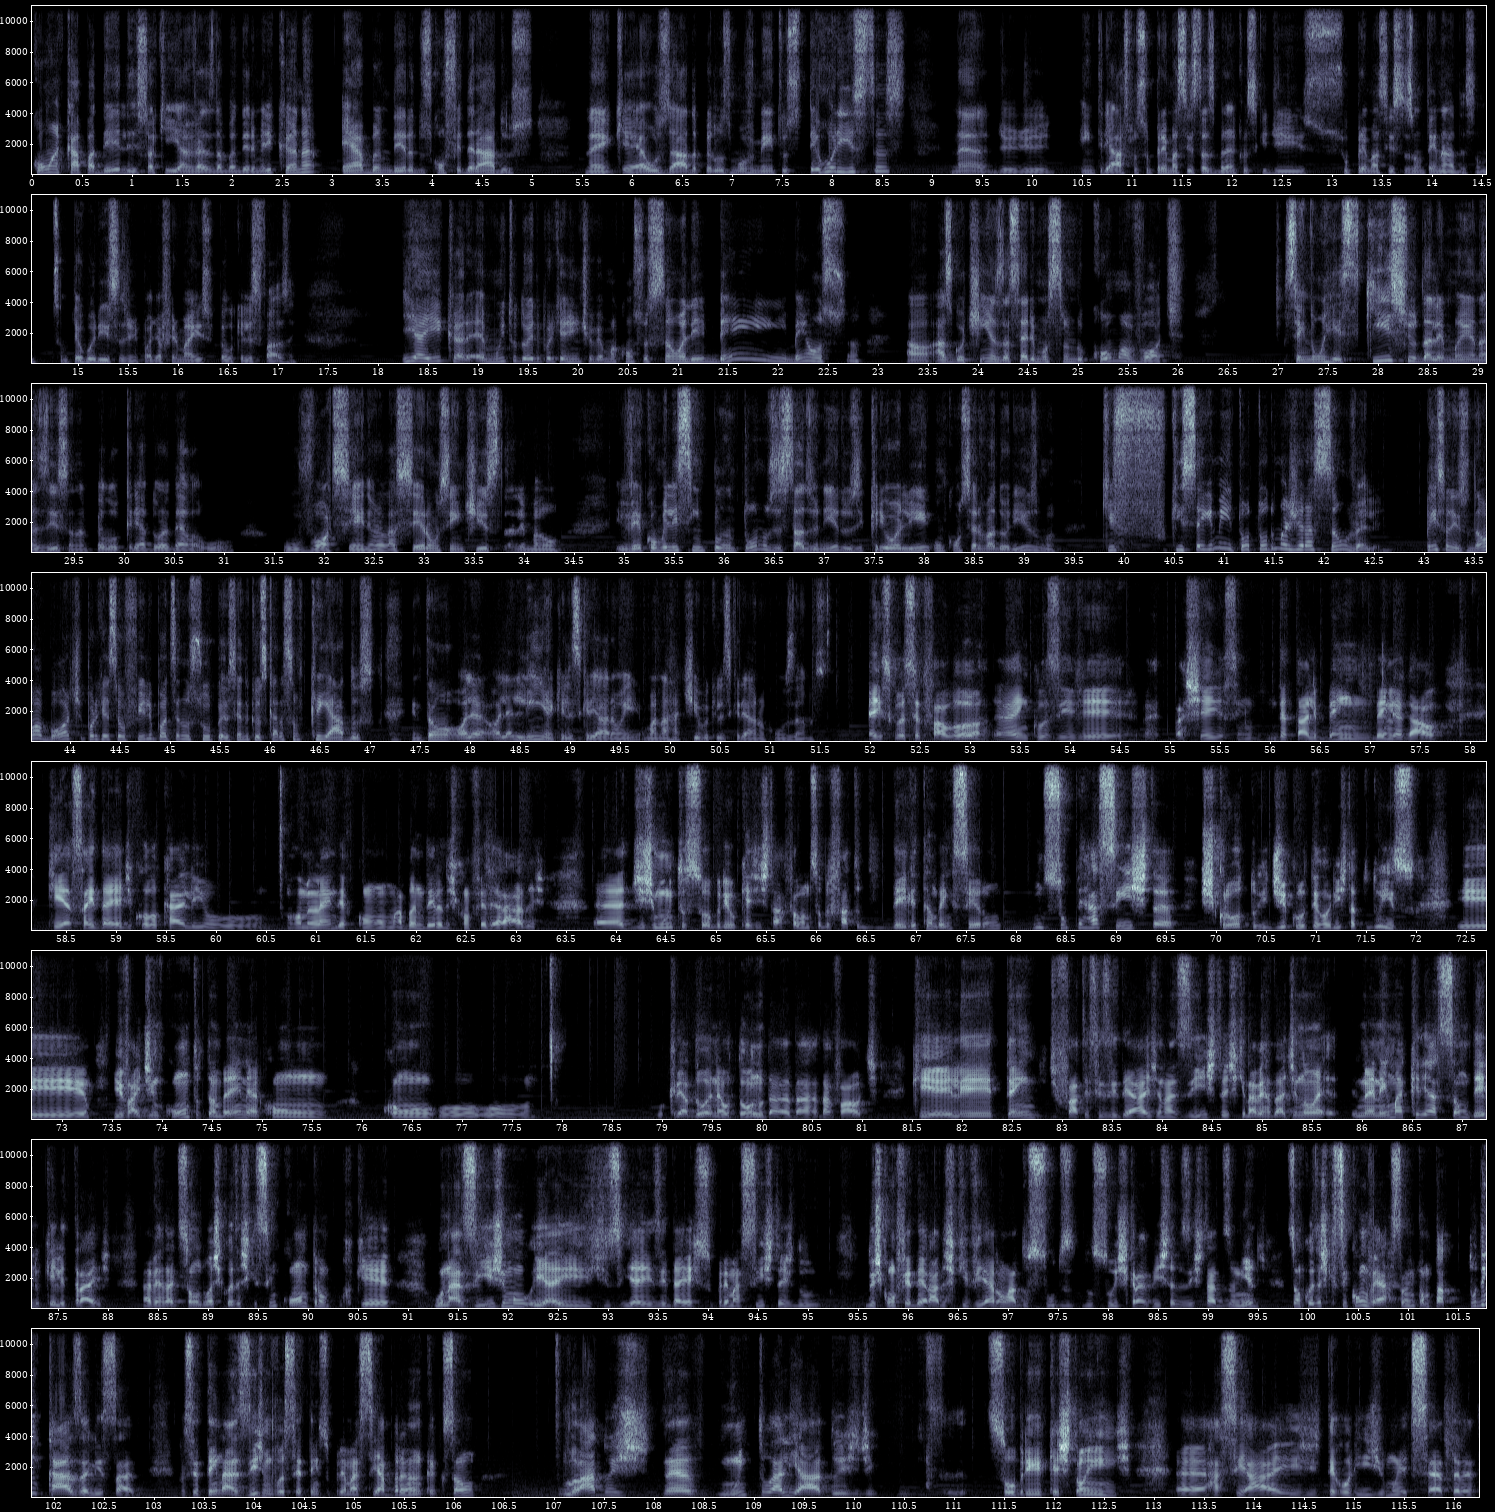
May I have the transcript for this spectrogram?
com a capa dele, só que ao invés da bandeira americana, é a bandeira dos confederados, né? Que é usada pelos movimentos terroristas, né? De, de, entre aspas, supremacistas brancos, que de supremacistas não tem nada. São, são terroristas, a gente pode afirmar isso, pelo que eles fazem. E aí, cara, é muito doido porque a gente vê uma construção ali bem, bem aos, as gotinhas da série mostrando como a VOT sendo um resquício da Alemanha nazista, né, pelo criador dela, o, o Vought Senior, ela ser um cientista alemão, e ver como ele se implantou nos Estados Unidos e criou ali um conservadorismo que, que segmentou toda uma geração, velho. Pensa nisso, não aborte porque seu filho pode ser um super, sendo que os caras são criados. Então, olha, olha a linha que eles criaram aí, uma narrativa que eles criaram com os anos. É isso que você falou, é, inclusive é, achei assim um detalhe bem, bem legal que essa ideia de colocar ali o Homelander com a bandeira dos confederados é, diz muito sobre o que a gente estava falando, sobre o fato dele também ser um, um super racista, escroto, ridículo, terrorista, tudo isso. E, e vai de encontro também né, com, com o, o, o, criador, né, o dono da, da, da Vault, que ele tem de fato esses ideais nazistas que na verdade não é, não é nenhuma criação dele o que ele traz. Na verdade são duas coisas que se encontram, porque o nazismo e as, e as ideias supremacistas do, dos confederados que vieram lá do sul, do sul escravista dos Estados Unidos, são coisas que se conversam. Então tá tudo em casa ali, sabe? Você tem nazismo, você tem supremacia branca, que são lados né, muito aliados de sobre questões é, raciais, terrorismo, etc.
